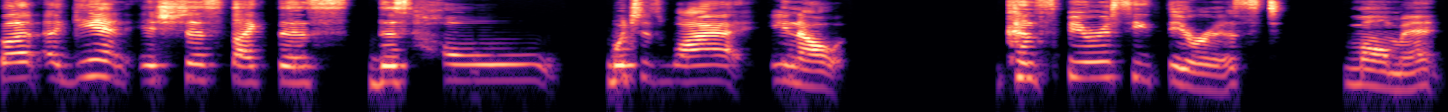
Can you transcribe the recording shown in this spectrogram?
but again it's just like this this whole which is why you know conspiracy theorist moment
